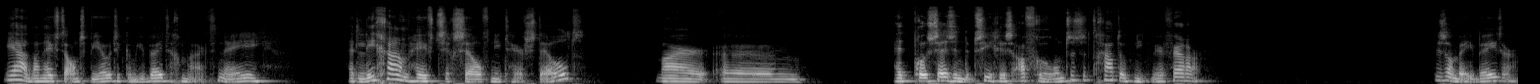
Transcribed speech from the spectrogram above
ja, dan heeft de antibioticum je beter gemaakt. Nee, het lichaam heeft zichzelf niet hersteld, maar ehm, het proces in de psyche is afgerond, dus het gaat ook niet meer verder. Dus dan ben je beter.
